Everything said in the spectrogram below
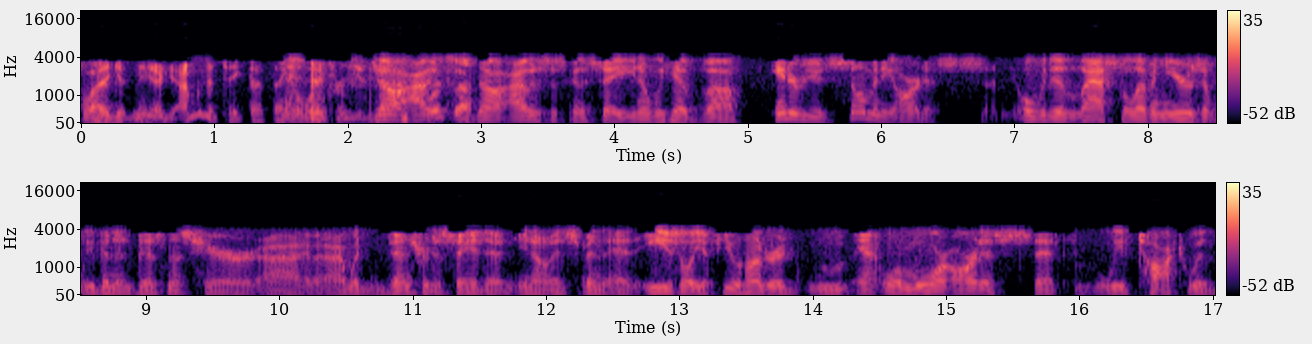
flag at me again. I'm going to take that thing away from you, John. no, I, What's up? no, I was just going to say, you know, we have uh, interviewed so many artists over the last 11 years that we've been in business here. Uh, I would venture to say that you know it's been easily a few hundred or more artists that we've talked with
